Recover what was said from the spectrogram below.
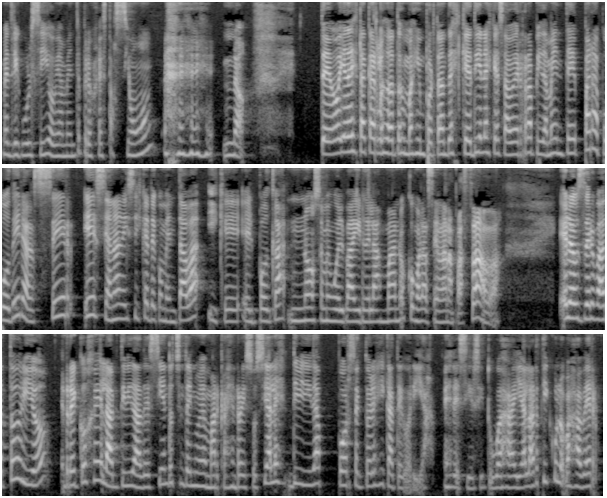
Metricool sí, obviamente, pero gestación no. Te voy a destacar los datos más importantes que tienes que saber rápidamente para poder hacer ese análisis que te comentaba y que el podcast no se me vuelva a ir de las manos como la semana pasada. El observatorio recoge la actividad de 189 marcas en redes sociales dividida por sectores y categorías. Es decir, si tú vas ahí al artículo vas a ver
